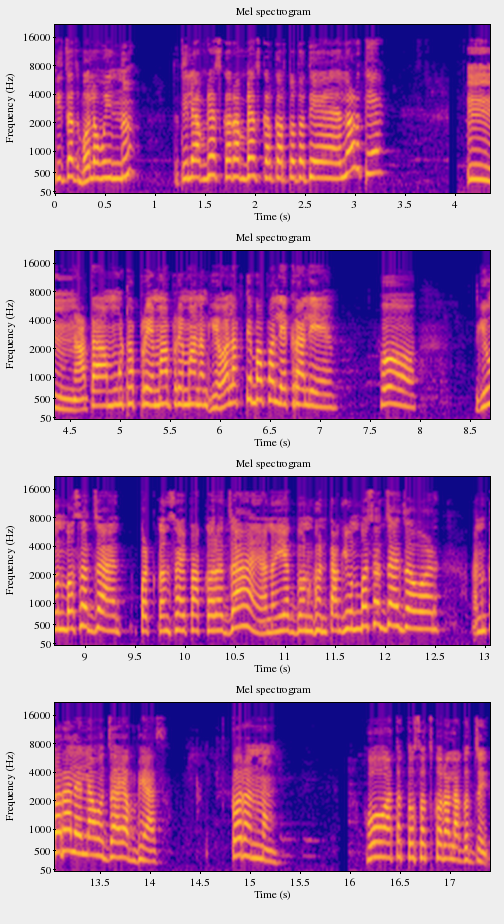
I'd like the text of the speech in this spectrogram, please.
तिचंच भलं होईन ना? तर तिला अभ्यास कर अभ्यास कर करतो तर ते लढते. हम्म, आता मोठा प्रेमा प्रेमानं घ्यावं लागते बापा लेकराले. हो. घेऊन बसत जाय. पटकन स्वयंपाक करत जाय. आणि एक दोन घंटा घेऊन बसत जाय जवळ. आणि करायला लावत जाय अभ्यास. करन मग. हो आता तसंच करा लागत जाईल.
